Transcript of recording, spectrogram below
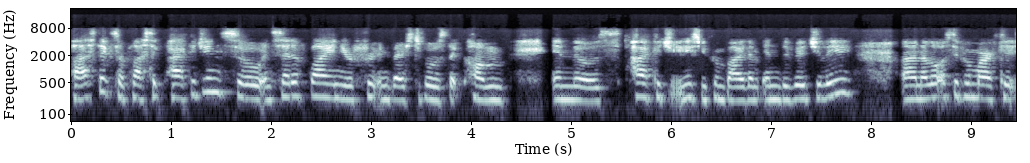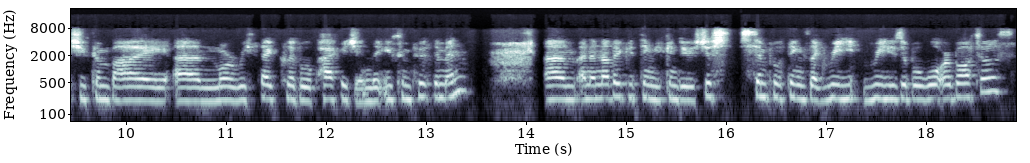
plastics or plastic packaging. So instead of buying your fruit and vegetables that come in those packages, you can buy them individually. And a lot of supermarkets, you can buy um, more recyclable packaging that you can put them in. Um, and another good thing you can do is just simple things like re- reusable water bottles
